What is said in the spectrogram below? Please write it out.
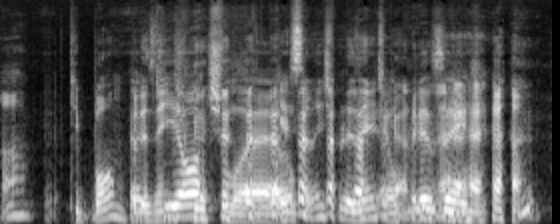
Ah, que bom, um É, presente. Que ótimo, é, Que um- excelente presente, é um cara. presente.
